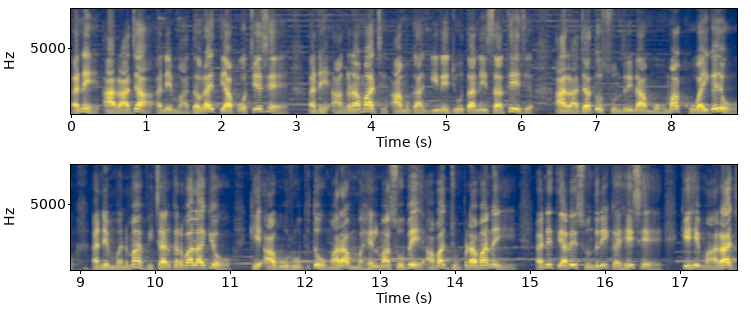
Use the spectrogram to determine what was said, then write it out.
અને આ રાજા અને માધવરાય ત્યાં પહોંચે છે. અને આંગણામાં જ આમ ગાંગીને જોતાની સાથે જ આ રાજા તો સુંદરીના મોહમાં ખોવાઈ ગયો. અને મનમાં વિચાર કરવા લાગ્યો કે આવું રૂપ તો મારા મહેલમાં શોભે આવા ઝૂંપડામાં નહીં. અને ત્યારે સુંદરી કહે છે કે, હે મહારાજ,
